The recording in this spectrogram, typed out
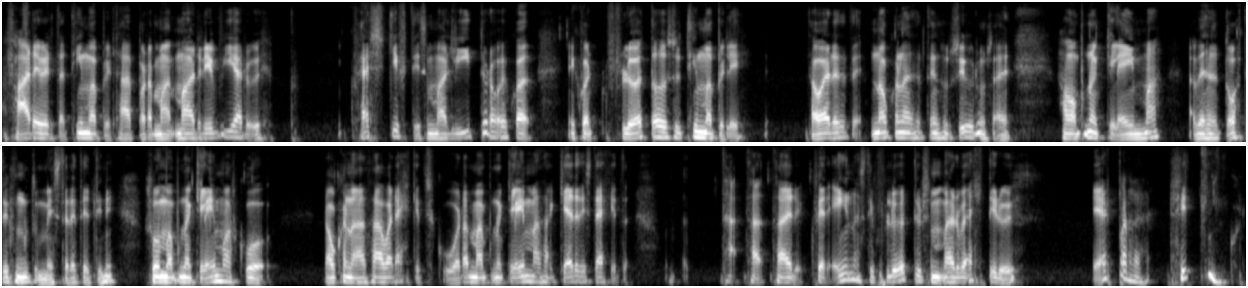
að fara yfir þetta tímabil það er bara, ma maður rifjar upp hver skipti sem maður lítur á eitthvað, eitthvað flöt á þessu tímabili. Þá er þetta nákvæmlega þetta eins og Sigurum sagði. Hann var búin að gleyma að við hefum dottið hún út úr meistarætildinni svo er maður búin að gleyma sko nákvæmlega að það var ekkert skora maður er búin að gleyma að það gerðist ekkert. Þa, það, það er hver einasti flötur sem maður veldir upp er bara hryllingur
